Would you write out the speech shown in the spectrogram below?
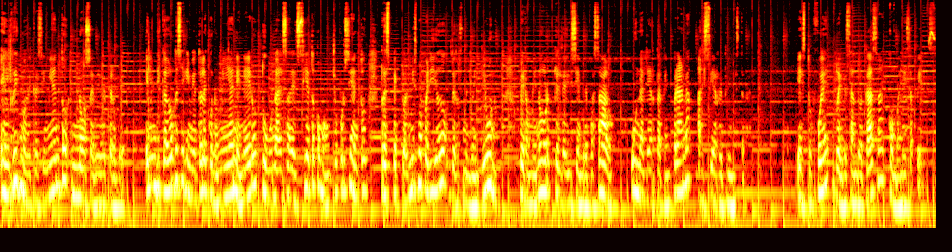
El ritmo de crecimiento no se debe perder. El indicador de seguimiento de la economía en enero tuvo un alza de 7,8% respecto al mismo periodo de 2021, pero menor que el de diciembre pasado una alerta temprana al cierre trimestral. Esto fue Regresando a casa con Vanessa Pérez.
